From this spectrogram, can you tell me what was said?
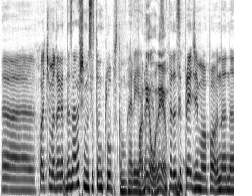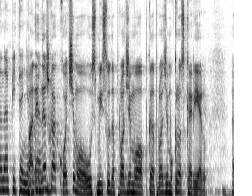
Uh, hoćemo da, da završimo sa tom klubskom karijerom. Pa ne, o ne. Pa da se pređemo po, na, na, na pitanje. Pa ne, da. znaš kako hoćemo u smislu da prođemo, kada prođemo kroz karijeru. Uh,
